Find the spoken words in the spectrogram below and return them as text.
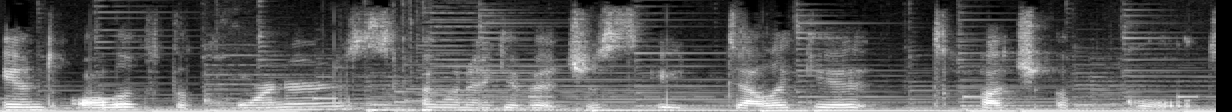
and all of the corners. I want to give it just a delicate touch of gold.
